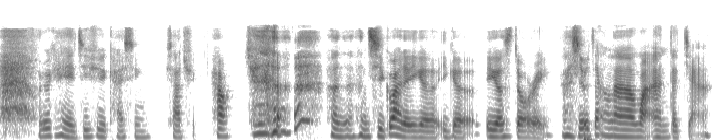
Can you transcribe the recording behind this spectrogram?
我就可以继续开心下去。好，很很奇怪的一个一个一个 story，那就这样啦，晚安大家。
